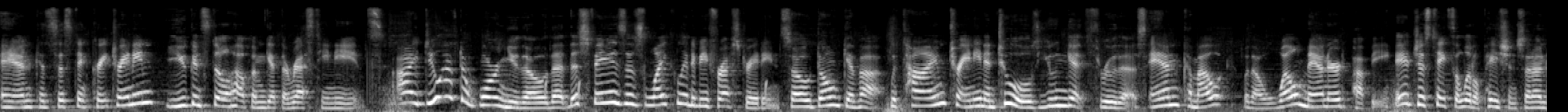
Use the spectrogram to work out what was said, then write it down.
and consistent crate training, you can still help him get the rest he needs. I do have to warn you though that this phase is likely to be frustrating, so don't give up. With time, training, and tools, you can get through this and come out with a well-mannered puppy. It just takes a little patience and understanding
